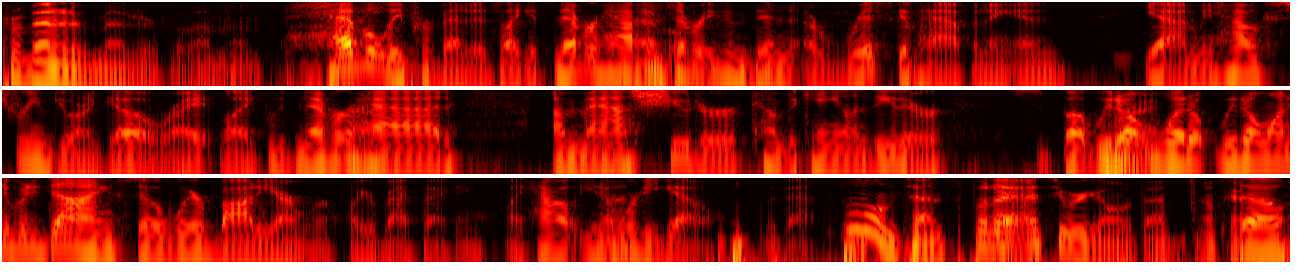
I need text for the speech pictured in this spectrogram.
Preventative measure for them then. heavily preventative like it's never happened it's never even been a risk of happening and yeah i mean how extreme do you want to go right like we've never had a mass shooter come to canyonlands either but we don't Right. we don't- want anybody dying so wear body armor while you're backpacking like how you know where do you go with that It's a little intense, but Yeah. I, I see where you're going with that. Okay. so,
